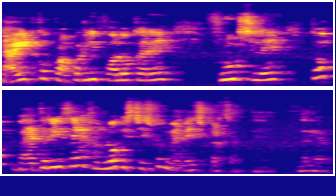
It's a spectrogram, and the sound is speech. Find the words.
डाइट को प्रॉपरली फॉलो करें फ्रूट्स लें तो बेहतरी से हम लोग इस चीज़ को मैनेज कर सकते हैं। धन्यवाद।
